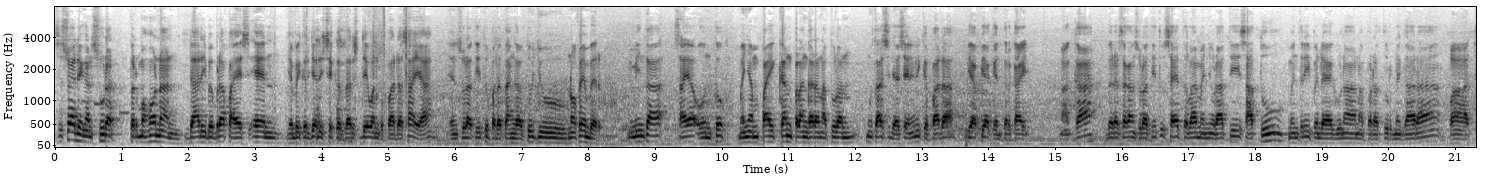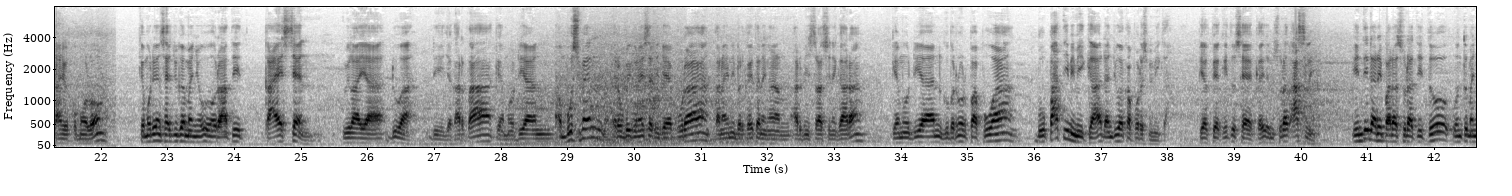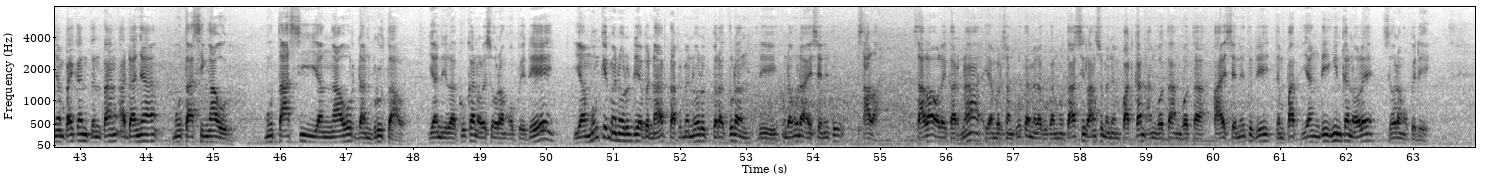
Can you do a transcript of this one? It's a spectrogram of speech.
sesuai dengan surat permohonan dari beberapa ASN yang bekerja di Sekretaris Dewan kepada saya, yang surat itu pada tanggal 7 November, meminta saya untuk menyampaikan pelanggaran aturan mutasi di ASN ini kepada pihak-pihak yang terkait. Maka berdasarkan surat itu saya telah menyurati satu Menteri Pendayagunaan Aparatur Negara Pak Cahyo Komolo. Kemudian saya juga menyurati KSN wilayah 2 di Jakarta, kemudian Ombudsman Republik Indonesia di Jayapura karena ini berkaitan dengan administrasi negara, kemudian Gubernur Papua, Bupati Mimika dan juga Kapolres Mimika. Pihak-pihak itu saya kirim surat asli. Inti daripada surat itu untuk menyampaikan tentang adanya mutasi ngaur, mutasi yang ngaur dan brutal yang dilakukan oleh seorang OPD yang mungkin menurut dia benar, tapi menurut peraturan di Undang-Undang ASN itu salah. Salah oleh karena yang bersangkutan melakukan mutasi langsung menempatkan anggota-anggota ASN itu di tempat yang diinginkan oleh seorang OPD.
